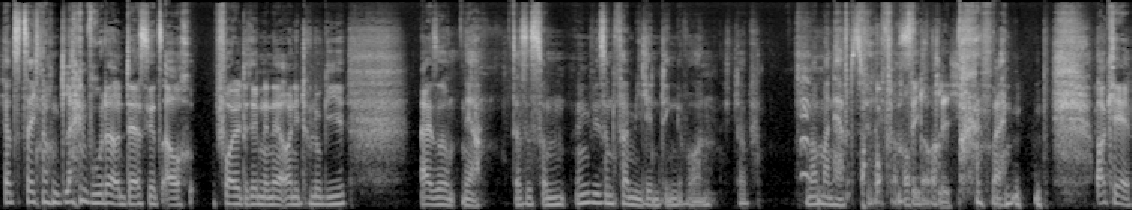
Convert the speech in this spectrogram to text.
ich habe tatsächlich noch einen kleinen Bruder und der ist jetzt auch voll drin in der Ornithologie. Also, ja, das ist so ein, irgendwie so ein Familiending geworden. Ich glaube, man nervt es vielleicht Offensichtlich. Nein. Okay.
